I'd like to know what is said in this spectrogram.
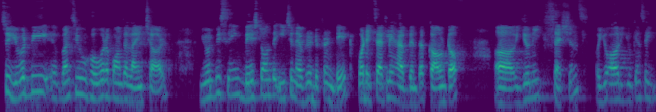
So you would be, once you hover upon the line chart, you will be seeing based on the each and every different date, what exactly have been the count of uh, unique sessions, or you, or you can say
